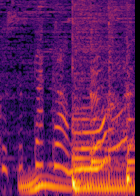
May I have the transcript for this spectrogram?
くしたかも。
